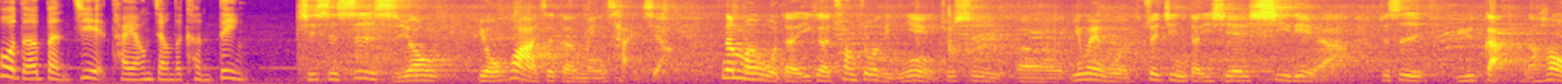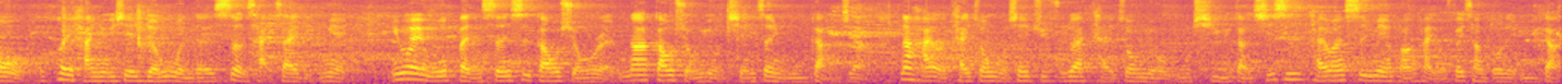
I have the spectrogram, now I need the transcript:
获得本届台阳奖的肯定。其实是使用油画这个美彩奖。那么我的一个创作理念就是，呃，因为我最近的一些系列啊，就是渔港，然后会含有一些人文的色彩在里面。因为我本身是高雄人，那高雄有前镇渔港这样，那还有台中，我现在居住在台中有无锡渔港。其实台湾四面环海，有非常多的渔港。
